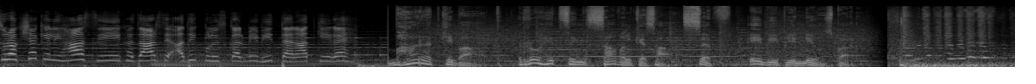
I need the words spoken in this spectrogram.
सुरक्षा के लिहाज से एक हज़ार ऐसी अधिक पुलिसकर्मी भी तैनात किए गए हैं भारत की बात, रोहित सिंह सावल के साथ, सिर्फ़ एबीपी न्यूज़ पर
